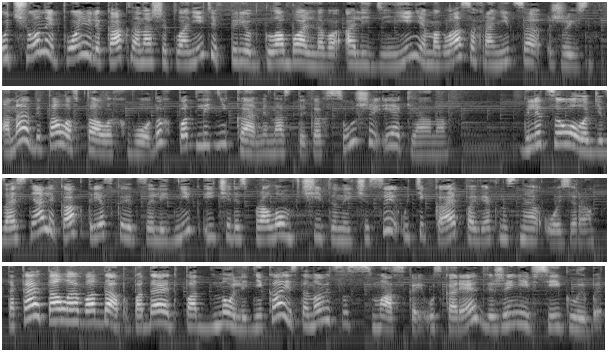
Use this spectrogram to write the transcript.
Ученые поняли, как на нашей планете в период глобального оледенения могла сохраниться жизнь. Она обитала в талых водах под ледниками на стыках суши и океана. Галлициологи засняли, как трескается ледник и через пролом в считанные часы утекает поверхностное озеро. Такая талая вода попадает под дно ледника и становится смазкой, ускоряя движение всей глыбы.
